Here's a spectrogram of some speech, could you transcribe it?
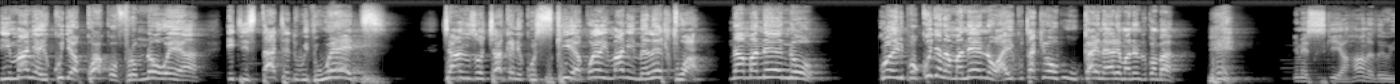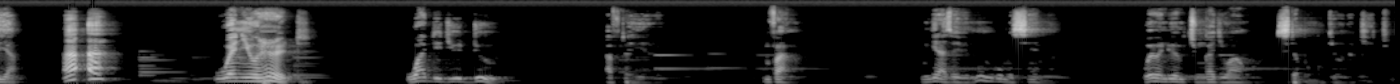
Imani haikuja kwako from nowhere. It started with words. Chanzo chake ni kusikia. Kwa hiyo imani imeletwa na maneno. Kwa hiyo ilipokuja na maneno haikutaki ukae na yale maneno kwamba hey, nimesikia haleluya uh-uh. when you heard what did you do after hearing? Mfano mwingine anasema hivi mungu umesema wewe ndiwe mchungaji wangu sitapungukiwa na kitu.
